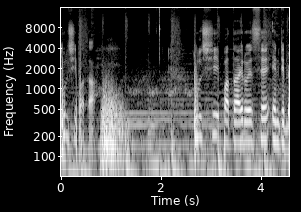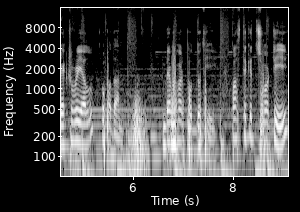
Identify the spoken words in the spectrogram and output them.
তুলসী পাতা। তুলসী পাতায় রয়েছে অ্যান্টিব্যাকটেরিয়াল উপাদান। ব্যবহার পদ্ধতি, পাঁচ থেকে ছটি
